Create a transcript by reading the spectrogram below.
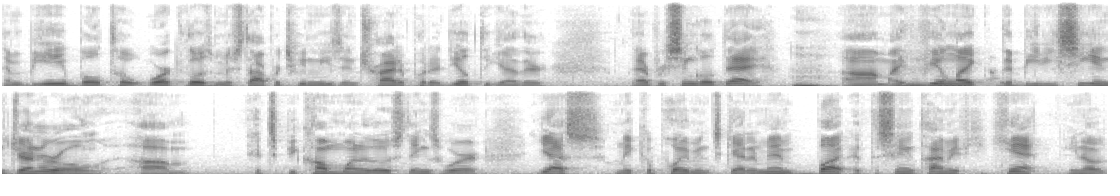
and be able to work those missed opportunities and try to put a deal together every single day. Mm. Um, I mm-hmm. feel like the BDC in general. Um, it's become one of those things where yes, make appointments, get them in, but at the same time, if you can't, you know,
